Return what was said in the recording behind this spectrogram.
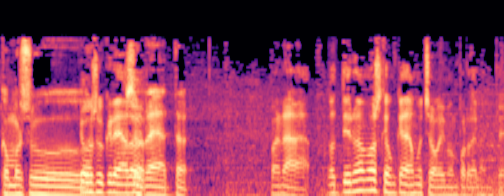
Como su, Como su creador. Su redactor. Pues nada, continuamos que aún queda mucho Game por delante.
